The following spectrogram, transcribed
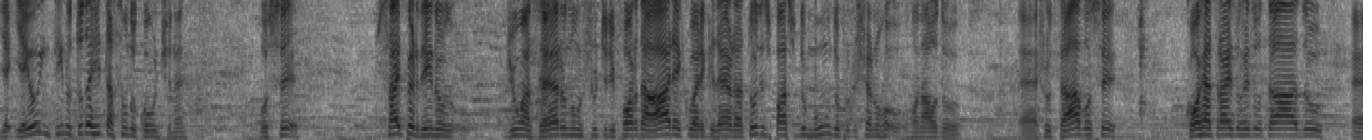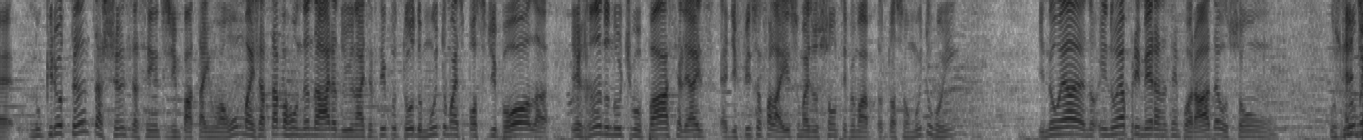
E, e aí eu entendo toda a irritação do Conte, né? Você sai perdendo de 1 a 0 num chute de fora da área, que o Eric Dyer dá todo espaço do mundo pro Cristiano Ro- Ronaldo é, chutar, você corre atrás do resultado, é, não criou tanta chance assim antes de empatar em 1 a 1 mas já estava rondando a área do United o tempo todo, muito mais posse de bola, errando no último passe, aliás, é difícil eu falar isso, mas o Som teve uma atuação muito ruim, e não é, a- e não é a primeira na temporada, o Som... Os É números-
